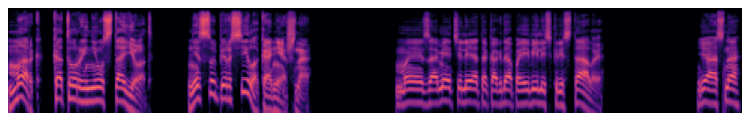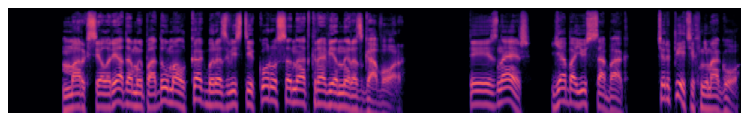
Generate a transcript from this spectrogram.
Марк, который не устает. Не суперсила, конечно, мы заметили это, когда появились кристаллы. Ясно. Марк сел рядом и подумал, как бы развести Коруса на откровенный разговор. Ты знаешь, я боюсь собак. Терпеть их не могу.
